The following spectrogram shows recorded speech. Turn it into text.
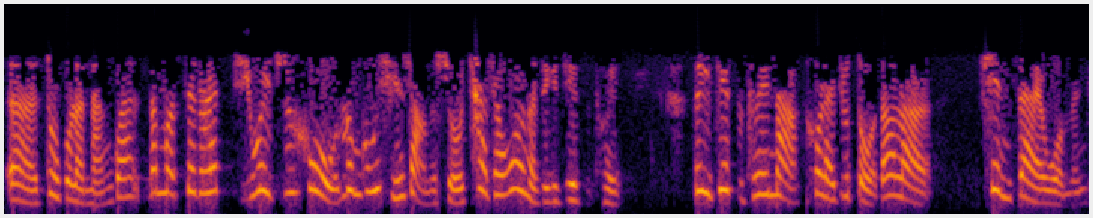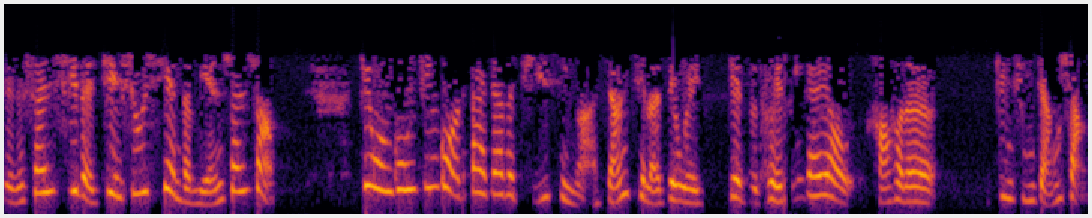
呃渡过了难关。那么在他即位之后，论功行赏的时候，恰恰忘了这个介子推，所以介子推呢，后来就躲到了现在我们这个山西的介休县的绵山上。晋文公经过大家的提醒啊，想起了这位介子推，应该要好好的进行奖赏。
